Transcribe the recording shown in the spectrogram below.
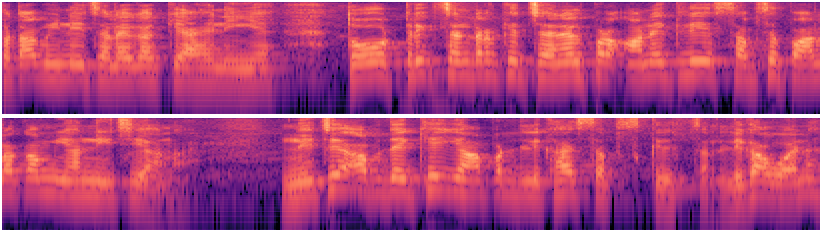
पता भी नहीं चलेगा क्या है, नहीं है। तो ट्रिक सेंटर के चैनल पर आने के लिए सबसे पहला काम यहाँ नीचे आना है। नीचे अब देखिए, यहाँ पर लिखा है सब्सक्रिप्शन लिखा हुआ है ना?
